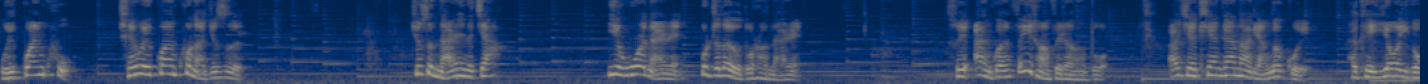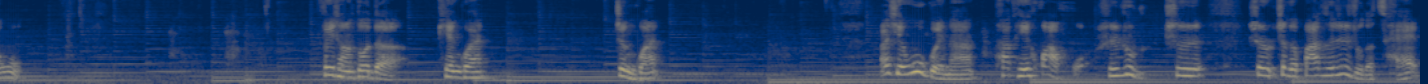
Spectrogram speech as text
为官库，辰为官库呢，就是就是男人的家，一窝男人，不知道有多少男人。所以暗官非常非常的多，而且天干呢两个鬼还可以邀一个物，非常多的偏官、正官，而且戊癸呢，它可以化火，是入是是这个八字日主的财，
